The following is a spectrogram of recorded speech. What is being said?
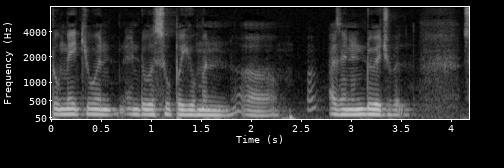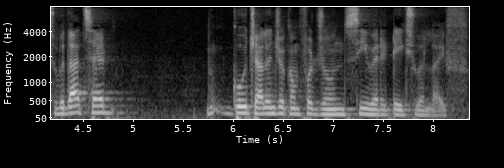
to make you in, into a superhuman uh, as an individual. So, with that said, go challenge your comfort zone, see where it takes you in life.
